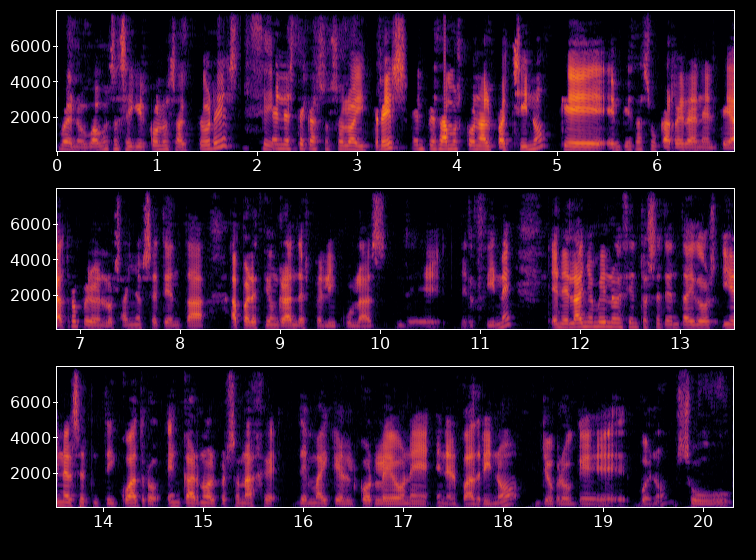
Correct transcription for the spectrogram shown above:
bueno, vamos a seguir con los actores. En este caso solo hay tres. Empezamos con Al Pacino, que empieza su carrera en el teatro, pero en los años 70 apareció en grandes películas del cine. En el año 1972 y en el 74 encarnó al personaje de Michael Corleone en El Padrino. Yo creo que, bueno, su,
